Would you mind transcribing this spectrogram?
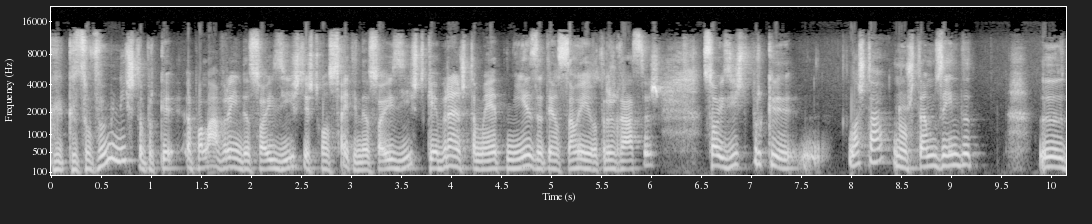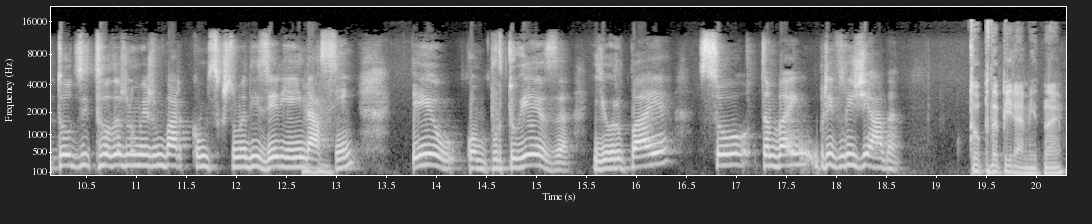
que, que sou feminista, porque a palavra ainda só existe, este conceito ainda só existe, que abrange também etnias, atenção, e outras raças, só existe porque, lá está, não estamos ainda uh, todos e todas no mesmo barco, como se costuma dizer, e ainda uhum. assim, eu, como portuguesa e europeia, sou também privilegiada. Topo da pirâmide, não é?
